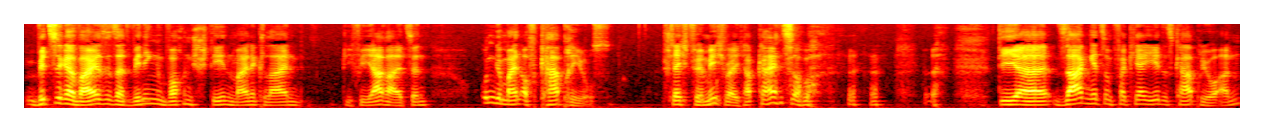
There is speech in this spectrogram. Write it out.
Witzigerweise, seit wenigen Wochen stehen meine Kleinen, die vier Jahre alt sind, ungemein auf Cabrios. Schlecht für mich, weil ich habe keins, aber die äh, sagen jetzt im Verkehr jedes Cabrio an.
